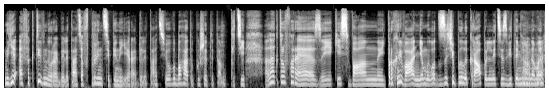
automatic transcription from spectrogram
не є ефективною реабілітацією, в принципі, не є реабілітацією. Ви багато пишете там про ці електрофорези, якісь ванни, прогрівання. Ми от зачепили крапельниці з вітамінами. Так,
